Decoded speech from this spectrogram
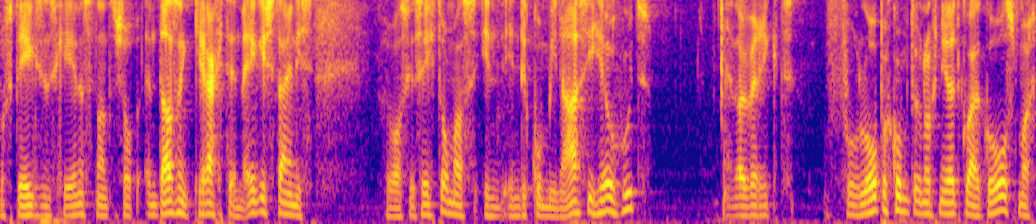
Of tegen zijn schenen staan te shotten. En dat is een kracht. En Eggestein is, zoals gezegd Thomas, in, in de combinatie heel goed. En dat werkt voorlopig komt er nog niet uit qua goals, maar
